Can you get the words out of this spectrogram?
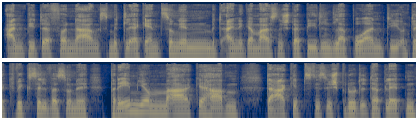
Anbieter von Nahrungsmittelergänzungen mit einigermaßen stabilen Laboren, die unter Quicksilver so eine Premium-Marke haben. Da gibt's diese Sprudeltabletten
